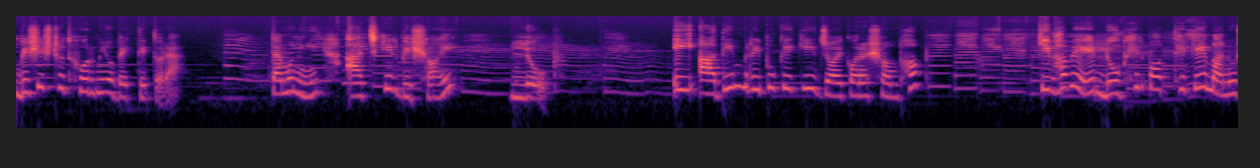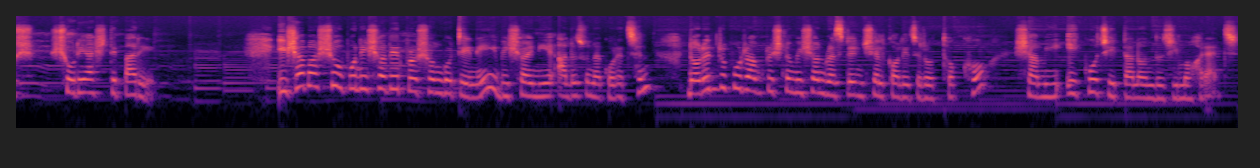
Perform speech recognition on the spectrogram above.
বিশিষ্ট ধর্মীয় ব্যক্তিত্বরা। তেমনি আজকের বিষয়, লোভ। এই আদিম রিপুকে কি জয় করা সম্ভব? কীভাবে লোভের পথ থেকে মানুষ সরে আসতে পারে? ঈশাবাস্য উপনিষদের প্রসঙ্গ টেনে এই বিষয় নিয়ে আলোচনা করেছেন নরেন্দ্রপুর রামকৃষ্ণ মিশন রেসিডেন্সিয়াল কলেজের অধ্যক্ষ স্বামী একো চিত্তানন্দজি মহারাজ।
